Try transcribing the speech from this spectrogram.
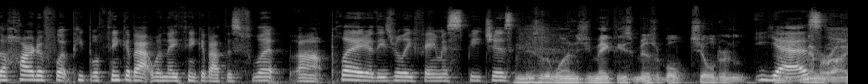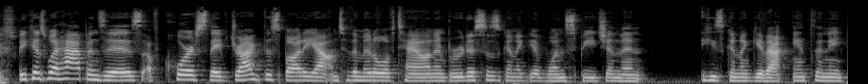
the heart of what people think about when they think about this flip uh, play are these really famous speeches. And these are the ones you make these miserable children yes, memorize. Because what happens is, of course, they've dragged this body out into the middle of town, and Brutus is going to give one speech, and then he's going to give Antony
